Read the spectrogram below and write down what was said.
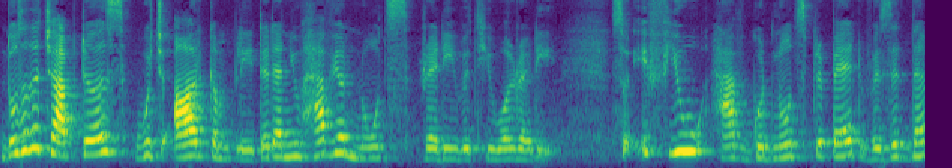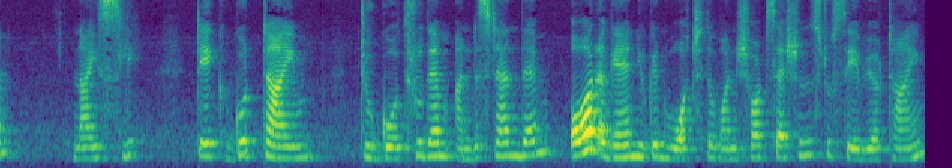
those are the chapters which are completed and you have your notes ready with you already so if you have good notes prepared, visit them nicely. Take good time to go through them, understand them, or again, you can watch the one shot sessions to save your time.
